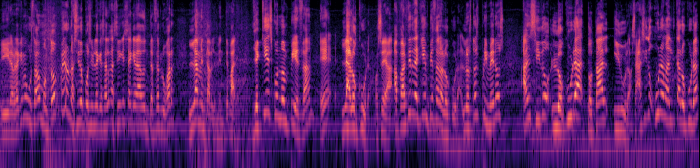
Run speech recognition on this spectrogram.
Y la verdad que me gustaba un montón, pero no ha sido posible que salga Así que se ha quedado en tercer lugar, lamentablemente. Vale, y aquí es cuando empieza, eh, la locura. O sea, a partir de aquí empieza la locura. Los dos primeros han sido locura total y dura. O sea, ha sido una maldita locura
